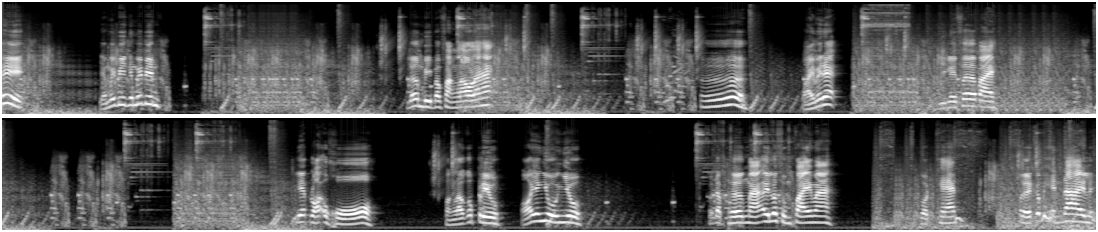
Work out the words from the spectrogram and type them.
นี่ ยังไม่บินยังไม่บิน เริ่มบีบมาฝั่งเราแล้วฮะ เออ ไหวไหมเนี่ย ยิงเลเซอร์ไป เรียบร้อย โอ้โห ฝั่งเราก็ปลิว อ๋อ ยังอยู่ ยังอยู่ รถดับเพลิงมา เอ้ย รถสุมไฟมา กดแคนเปิดก็ไม่เห็นได้เลย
